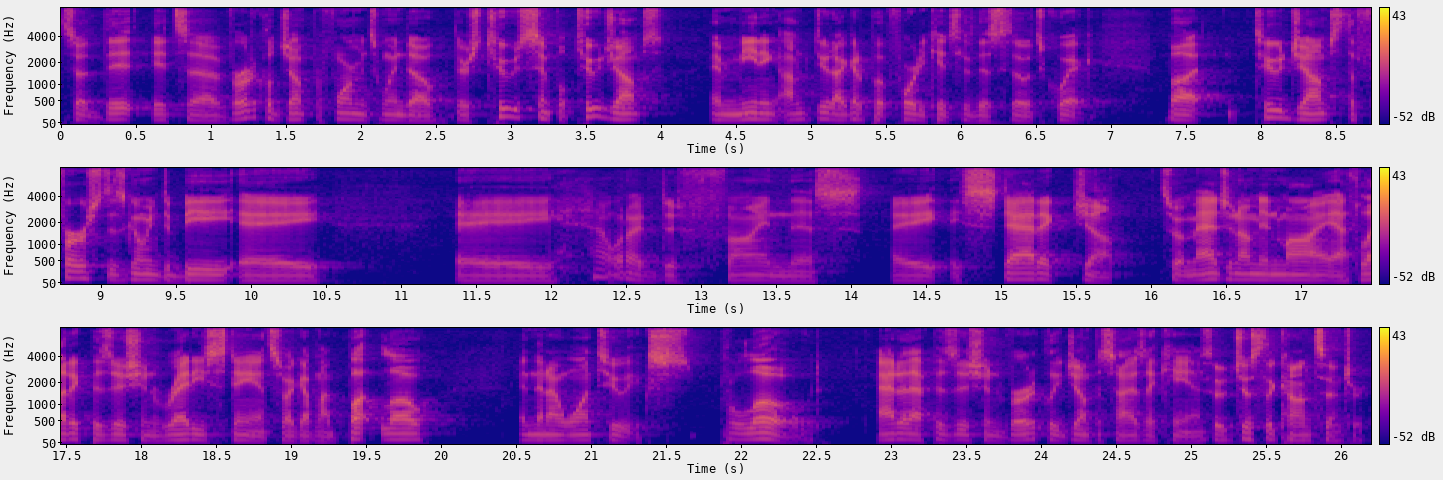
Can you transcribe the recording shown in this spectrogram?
so th- it's a vertical jump performance window. There's two simple two jumps, and meaning I'm dude, I got to put 40 kids through this so it's quick. But two jumps. The first is going to be a a how would I define this? A, a static jump. So imagine I'm in my athletic position, ready stance. So I got my butt low, and then I want to explode out of that position, vertically jump as high as I can. So just the concentric.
